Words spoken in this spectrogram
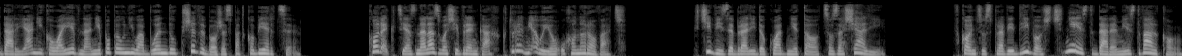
Daria Nikołajewna nie popełniła błędu przy wyborze spadkobiercy. Kolekcja znalazła się w rękach, które miały ją uhonorować. Chciwi zebrali dokładnie to, co zasiali. W końcu sprawiedliwość nie jest darem, jest walką.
